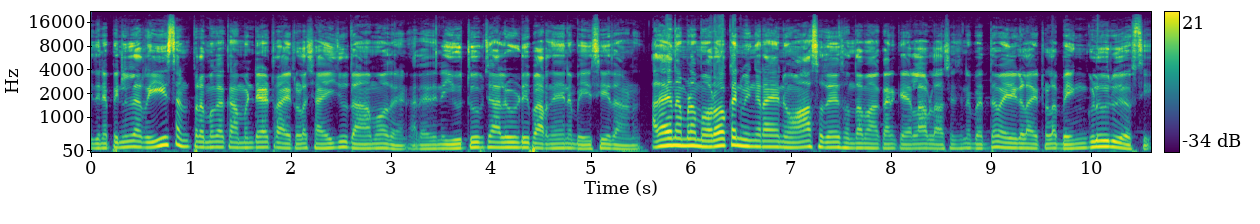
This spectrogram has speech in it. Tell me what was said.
ഇതിന് പിന്നിലെ റീസൺ പ്രമുഖ കമന്റേറ്റർ ആയിട്ടുള്ള ഷൈജു ദാമോദരൻ അതായത് യൂട്യൂബ് ചാനലിലൂടെ പറഞ്ഞതിനെ ബേസ് ചെയ്താണ് അതായത് നമ്മുടെ മൊറോക്കൻ വിങ്ങറായ നോവാസ് ഉദയ സ്വന്തമാക്കാൻ കേരള ബ്ലാസ്റ്റേഴ്സിന്റെ ബദ്ധവൈരികളായിട്ടുള്ള ബംഗളൂരു എഫ് സി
